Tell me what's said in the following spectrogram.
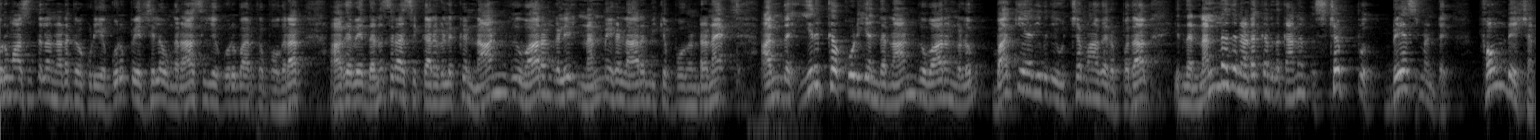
ஒரு மாசத்துல நடக்கக்கூடிய குரு பயிற்சியில உங்க ராசியை குரு பார்க்க போகிறார். ஆகவே தனுசு ராசிக்காரர்களுக்கு நான்கு வாரங்களில் நன்மைகள் ஆரம்பிக்க போகின்றன. அந்த இருக்கக்கூடிய இந்த நான்கு வாரங்களும் பாக்கியாதிபதி உச்சமாக இருப்பதால் இந்த நல்லது நடக்கிறதுக்கான ஸ்டெப் பேஸ்மெண்ட்டு ஃபவுண்டேஷன்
